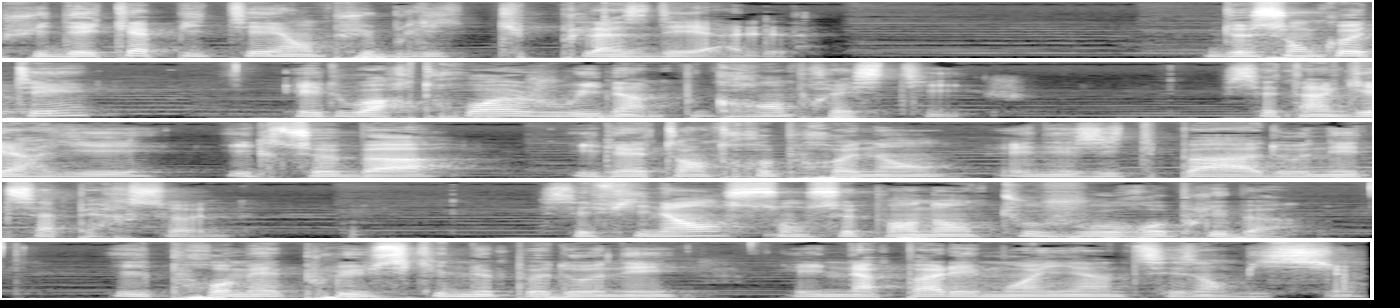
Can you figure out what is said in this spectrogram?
puis décapité en public place des Halles. De son côté, Édouard III jouit d'un grand prestige. C'est un guerrier, il se bat, il est entreprenant et n'hésite pas à donner de sa personne. Ses finances sont cependant toujours au plus bas. Il promet plus qu'il ne peut donner et il n'a pas les moyens de ses ambitions.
